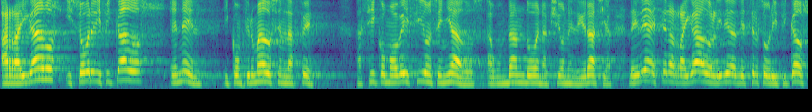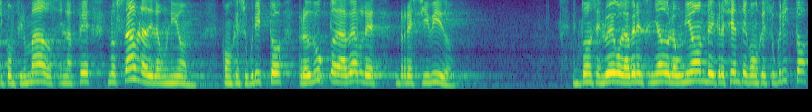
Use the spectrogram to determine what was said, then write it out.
arraigados y sobreedificados en Él y confirmados en la fe, así como habéis sido enseñados, abundando en acciones de gracia. La idea de ser arraigados, la idea de ser sobreificados y confirmados en la fe, nos habla de la unión con Jesucristo, producto de haberle recibido. Entonces, luego de haber enseñado la unión del creyente con Jesucristo,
